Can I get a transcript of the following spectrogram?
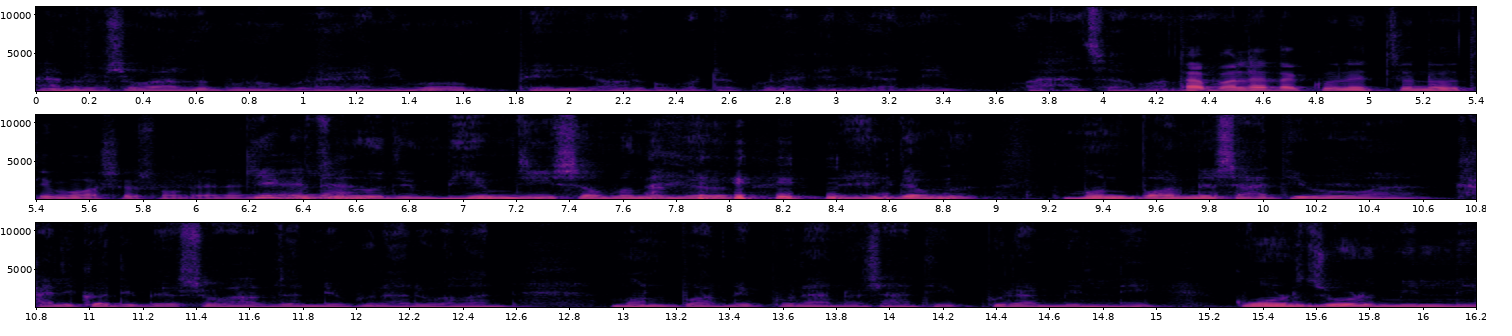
हाम्रो सौहार्दपूर्ण कुराकानी भयो फेरि अर्कोपटक कुराकानी गर्ने भएको छ तपाईँलाई त कुनै चुनौती महसुस हुँदैन के को चुनौती? भीमजी सम्बन्ध मेरो एकदम मनपर्ने साथी हो उहाँ। खालि कतिपय स्वभावजन्य कुराहरू होलान्। मनपर्ने पुरानो साथी कुरा मिल्ने कोण जोड मिल्ने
